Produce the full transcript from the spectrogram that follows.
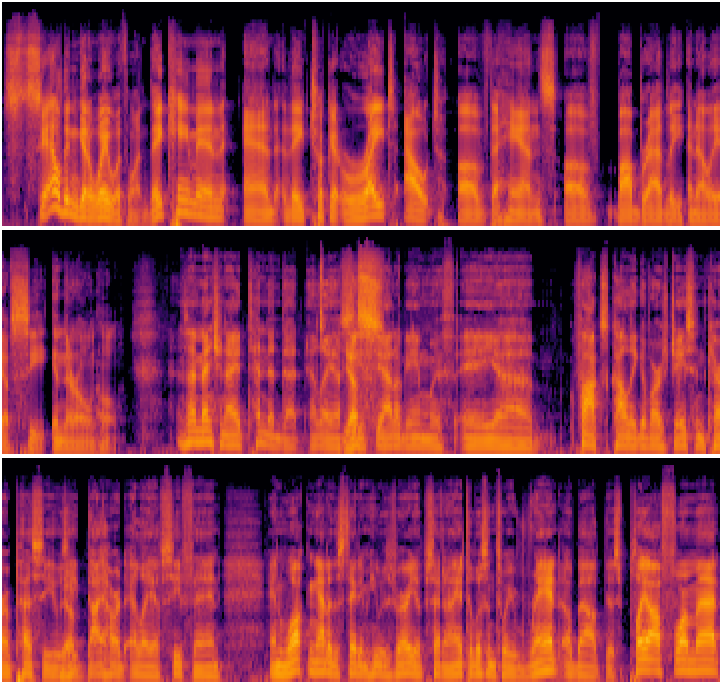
Seattle didn't get away with one. They came in and they took it right out of the hands of Bob Bradley and LAFC in their own home. As I mentioned, I attended that LAFC Yes. Seattle game with a uh, Fox colleague of ours, Jason Carapesi, who's was a diehard LAFC fan. And walking out of the stadium, he was very upset, and I had to listen to a rant about this playoff format.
